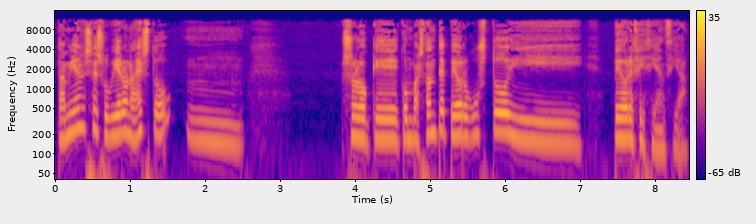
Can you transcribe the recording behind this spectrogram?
También se subieron a esto, mm, solo que con bastante peor gusto y peor eficiencia.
